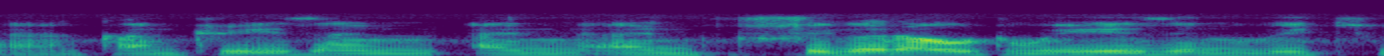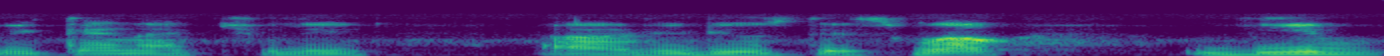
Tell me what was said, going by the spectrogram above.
uh, countries and, and, and figure out ways in which we can actually uh, reduce this. Well, we've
